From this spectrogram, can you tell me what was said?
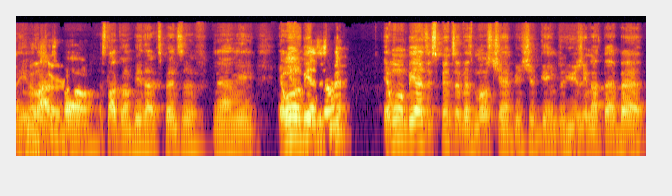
You know, no, well, it's not going to be that expensive. You know what I mean? It won't be as expensive. It won't be as expensive as most championship games. They're usually not that bad.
